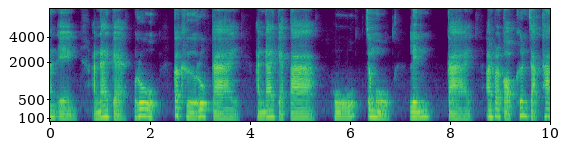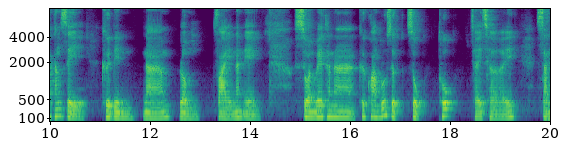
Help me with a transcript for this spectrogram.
นั่นเอง อันได้แก่รูปก็คือรูปกาย อันได้แก่ตา หู จมูก ลิ้น กาย อันประกอบขึ้นจากธาตุทั้งสี่คือดิน น้ำ ลม ไฟนั่นเอง ส่วนเวทนาคือความรู้สึกสุข ทุกข์ เฉยเฉยๆสัญ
